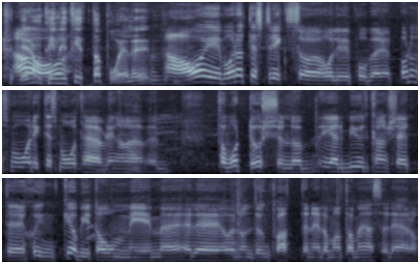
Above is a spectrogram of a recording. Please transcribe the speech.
Är det Ja. någonting ni tittar på? Eller? Ja, i vårt distrikt så håller vi på på de små, riktigt små tävlingarna. eh, Ta bort duschen då, erbjud kanske ett eh, skynke att byta om i med, eller någon dunk vatten eller om man tar med sig det. Då.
